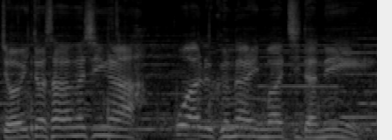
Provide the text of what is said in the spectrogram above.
ちょいと騒がしいが悪くない町だね。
